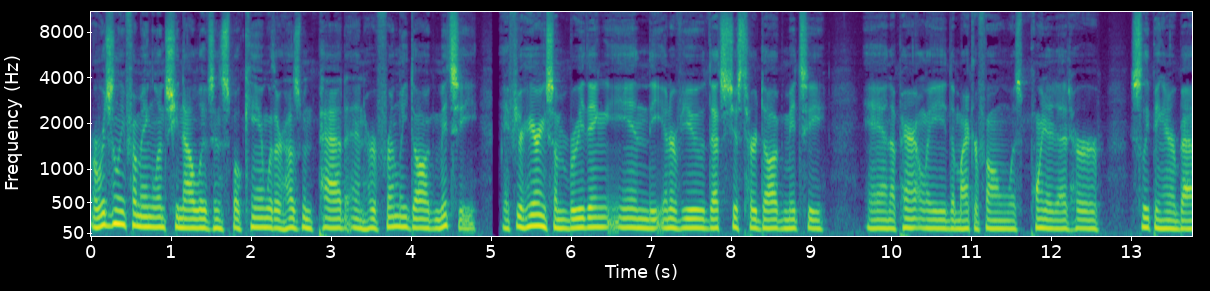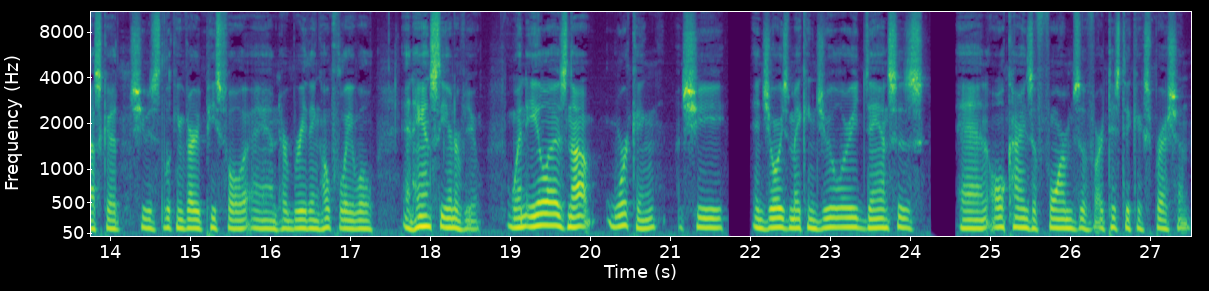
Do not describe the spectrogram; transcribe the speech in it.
Originally from England, she now lives in Spokane with her husband Pat and her friendly dog Mitzi. If you're hearing some breathing in the interview, that's just her dog Mitzi, and apparently the microphone was pointed at her sleeping in her basket. She was looking very peaceful, and her breathing hopefully will enhance the interview. When Eala is not working, she enjoys making jewelry, dances, and all kinds of forms of artistic expression.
